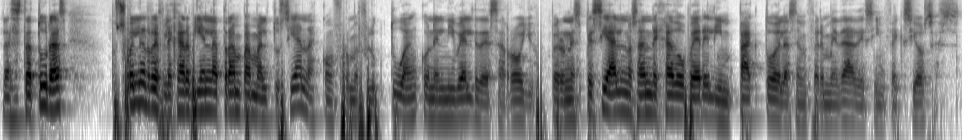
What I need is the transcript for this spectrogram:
Las estaturas suelen reflejar bien la trampa malthusiana conforme fluctúan con el nivel de desarrollo, pero en especial nos han dejado ver el impacto de las enfermedades infecciosas.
